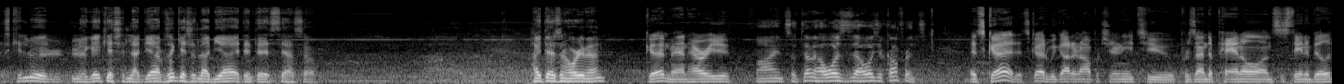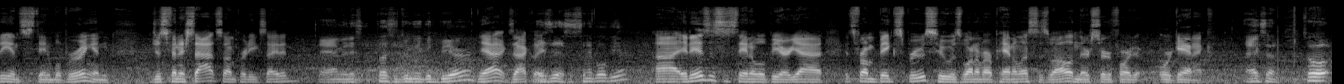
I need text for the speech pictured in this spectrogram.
est-ce que le, le, gars qui achète de la bière, la personne qui achète de la bière est intéressée à ça? Hi Tyson, how are you, man? Good, man. How are you? Fine. So tell me, how was how was your conference? It's good. It's good. We got an opportunity to present a panel on sustainability and sustainable brewing, and just finished that, so I'm pretty excited. Damn, it is, plus you're doing a good beer. Yeah, exactly. Is it a sustainable beer? Uh, it is a sustainable beer. Yeah, it's from Big Spruce, who was one of our panelists as well, and they're certified organic. Excellent. So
